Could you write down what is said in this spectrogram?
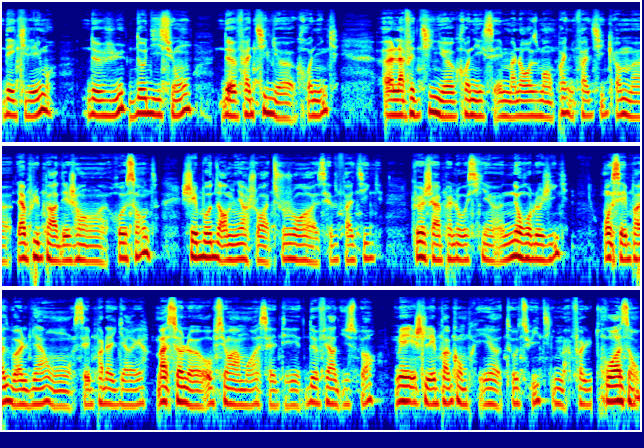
d'équilibre, de vue, d'audition, de fatigue chronique. la fatigue chronique, c'est malheureusement pas une fatigue comme la plupart des gens ressentent. J'ai beau dormir, j'aurai toujours cette fatigue que j'appelle aussi euh, neurologique. On sait pas d'où elle vient, on sait pas la guérir. Ma seule euh, option à moi, ça a été de faire du sport. Mais je l'ai pas compris euh, tout de suite. Il m'a fallu trois ans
